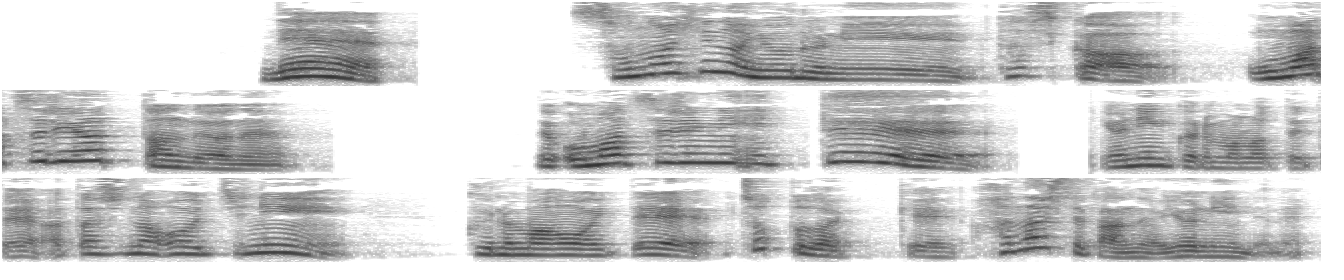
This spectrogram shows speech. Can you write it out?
で、その日の夜に、確か、お祭りあったんだよね。で、お祭りに行って、4人車乗ってて、私のお家に車を置いて、ちょっとだけ話してたんだよ、4人でね。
